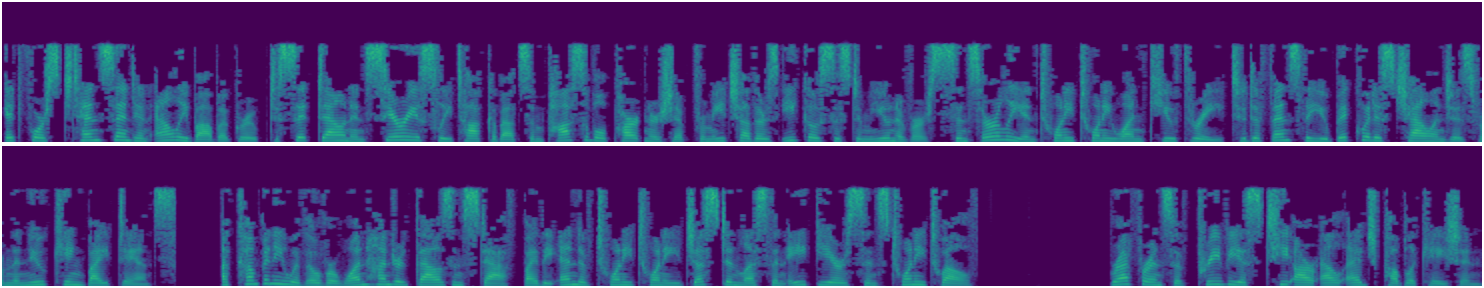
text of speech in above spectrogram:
it forced Tencent and Alibaba Group to sit down and seriously talk about some possible partnership from each other's ecosystem universe since early in 2021 Q3 to defense the ubiquitous challenges from the new King ByteDance. A company with over 100,000 staff by the end of 2020 just in less than eight years since 2012. Reference of previous TRL Edge publication.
